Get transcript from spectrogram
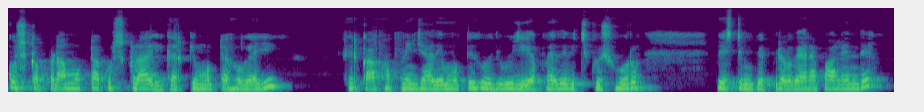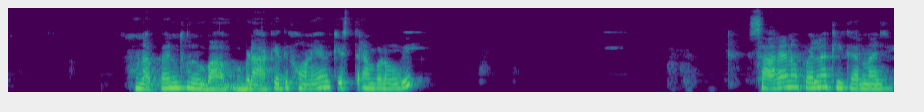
ਕੁਝ ਕੱਪੜਾ ਮੋਟਾ ਕੁਝ ਕਢਾਈ ਕਰਕੇ ਮੋਟਾ ਹੋ ਗਿਆ ਜੀ। ਫਿਰ ਕਾਫ ਆਪਣੀ ਜ਼ਿਆਦਾ ਮੋਟੀ ਹੋ ਜੂਗੀ ਜੇ ਆਪਾਂ ਇਹਦੇ ਵਿੱਚ ਕੁਝ ਹੋਰ ਪੇਸਟਿੰਗ ਪੇਪਰ ਵਗੈਰਾ ਪਾ ਲੈਂਦੇ। ਹੁਣ ਆਪਾਂ ਇਹਨੂੰ ਤੁਹਾਨੂੰ ਬਾ- ਬਣਾ ਕੇ ਦਿਖਾਉਣੇ ਆ ਵੀ ਕਿਸ ਤਰ੍ਹਾਂ ਬਣੂਗੀ। ਸਾਰਿਆਂ ਨੂੰ ਪਹਿਲਾਂ ਕੀ ਕਰਨਾ ਜੀ?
